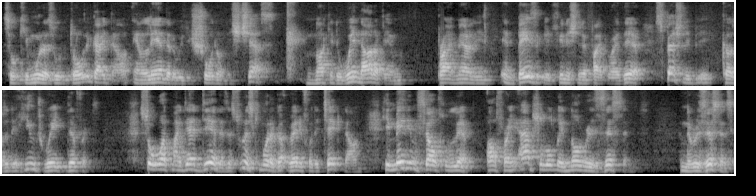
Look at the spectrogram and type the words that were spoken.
So Kimura would throw the guy down and landed with his shoulder on his chest, knocking the wind out of him primarily and basically finishing the fight right there, especially because of the huge weight difference. So what my dad did is as soon as Kimura got ready for the takedown, he made himself limp, offering absolutely no resistance and the resistance.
